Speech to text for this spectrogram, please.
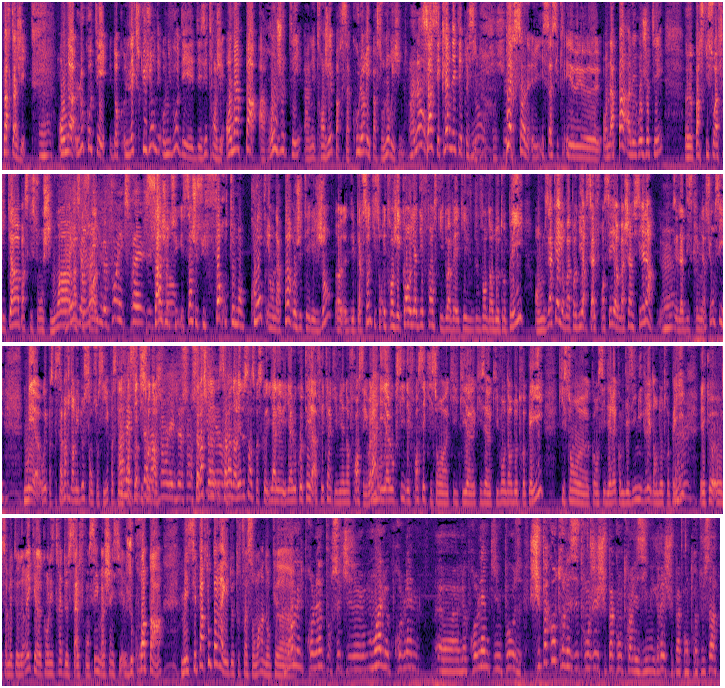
partagé. Mhm. On a le côté donc l'exclusion au niveau des, des étrangers. On n'a pas à rejeter un étranger par sa couleur et par son origine. Ah non. Ça c'est clair, net et précis. Non, c'est. Personne, ça c'est euh, on n'a pas à les rejeter euh, parce qu'ils sont africains, parce qu'ils sont chinois, Mais parce il y sont a, ils le font exprès. ça, je suis, ça, je suis fortement contre et on n'a pas rejeté les gens, euh, des personnes qui sont étrangers. Quand il y a des Français qui doivent, qui vont dans d'autres pays, on nous accueille. On va pas dire sale français, euh, machin, et là. Mhm. C'est de la discrimination aussi. Mais oui, parce que ça marche dans les deux sens aussi, hein, parce que Ah, les Français qui ça sont dans, marche dans les deux sens. ça marche, aussi, dans- hein. ça va dans les deux sens parce qu'il y a, le- il y a le côté africain qui viennent en France et voilà, Mhm. et il y a aussi des Français qui sont, euh, qui, qui, euh, qui, euh, qui vont dans d'autres pays, qui sont euh, considérés comme des immigrés dans d'autres pays, Mhm. et que euh, ça m'étonnerait qu'on les traite de sales français, machin ici. Je crois pas, hein. mais c'est partout pareil de toute façon, hein, donc. euh, Non, mais le problème pour ceux qui, moi, le problème, euh, le problème qui me pose, je suis pas contre les étrangers, je suis pas contre les immigrés, je suis pas contre tout ça.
